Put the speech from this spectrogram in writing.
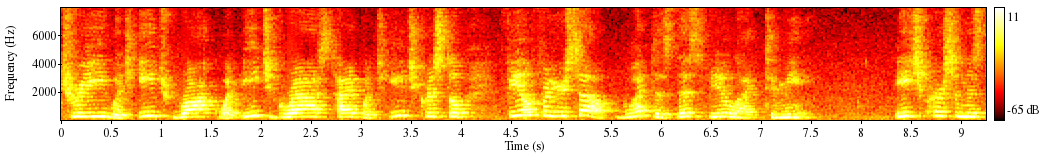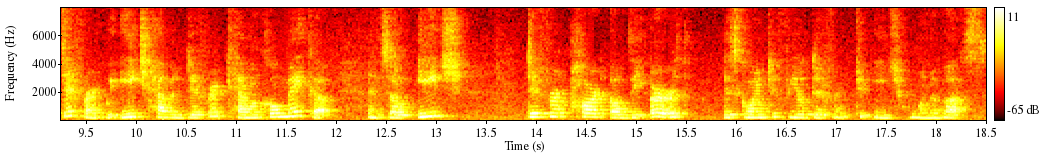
tree, which each rock, what each grass type, which each crystal, feel for yourself. What does this feel like to me? Each person is different. We each have a different chemical makeup. And so each different part of the earth is going to feel different to each one of us.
